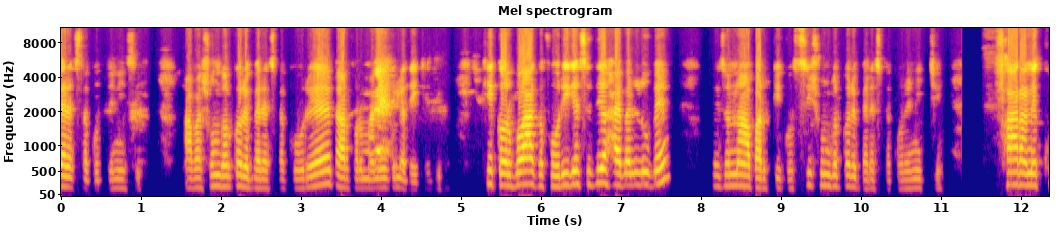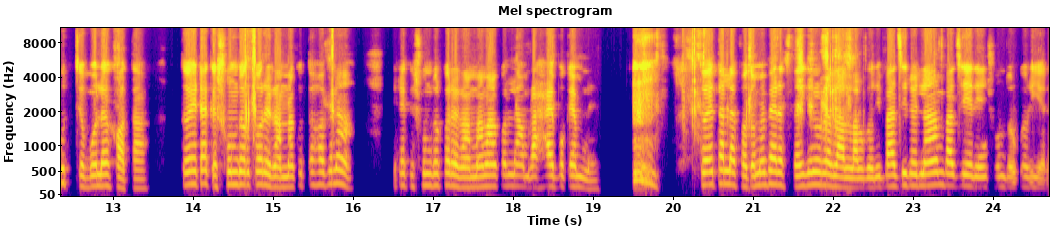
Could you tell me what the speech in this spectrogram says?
বেরেস্তা করতে নিয়েছি। আবার সুন্দর করে বেরেস্তা করে তারপর মানে এগুলো দেখে দিব। কি করব? আগে ফরি গেছে দিয়ে হাইবার লুবে। এই জন্য আবার কি করছি? সুন্দর করে বেরেস্তা করে নিচ্ছি। ফারানে খুঁজছে বলে কথা। তো এটাকে সুন্দর করে রান্না করতে হবে না? এটাকে সুন্দর করে রান্না না করলে আমরা হাইবো কেমনে? তো তাহলে প্রথমে বেরেস্তা এগুলো লাল লাল করে বাজি রইলাম। বাজি এর সুন্দর করে এর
